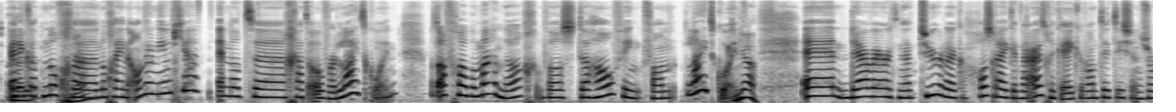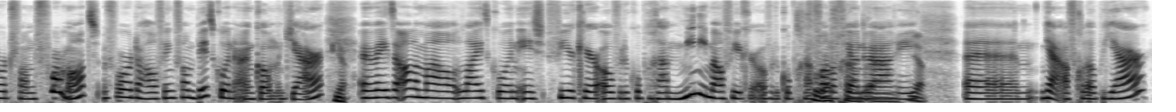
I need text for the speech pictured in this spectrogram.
En ik had nog, ja. eh, nog een ander nieuwtje. En dat eh, gaat over Litecoin. Want afgelopen maandag was de halving van Litecoin. Ja, En daar werd natuurlijk halsrijkend naar uitgekeken. Want dit is een soort van format voor de halving van Bitcoin aankomend jaar. Ja. En we weten allemaal, Litecoin is vier keer over de kop gegaan. Minimaal vier keer over de kop gegaan vanaf aan- januari. ja. Ehm, ja, afgelopen jaar.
